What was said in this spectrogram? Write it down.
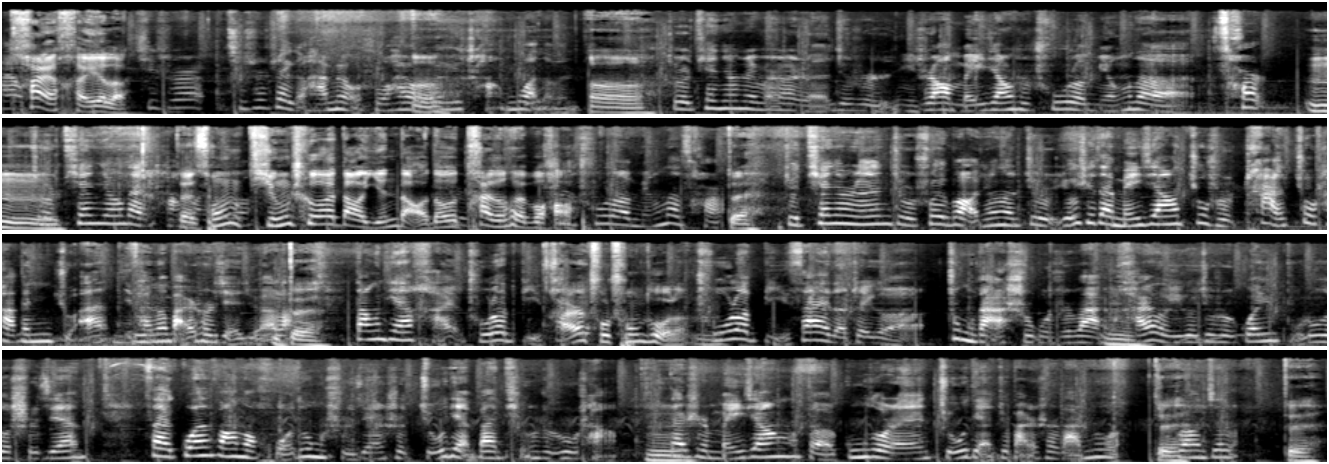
太黑了，其实其实这个还没有说，还有关于场馆的问题。嗯。就是天津这边的人，就是你知道梅江是出了名的刺儿，嗯，就是天津在场对，从停车到引导都态度特别不好，出了名的刺儿。对，就天津人就是说句不好听的，就是尤其在梅江，就是差就差跟你卷，你才能把这事儿解决了。对，当天还除了比赛还是出冲突了，嗯。除了比赛的这个重大事故之外，嗯。还有一个就是关于补录的时间，在官方的活动时间是九点半停止入场，嗯。但是梅江的工作人员九点就把这事儿拦住了，就不让进了。对，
